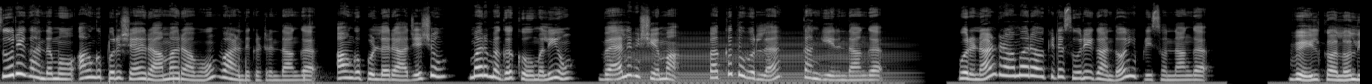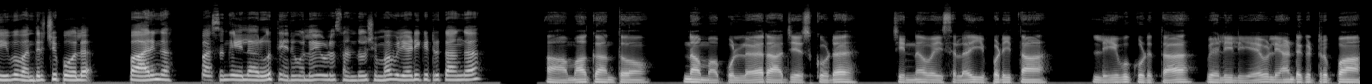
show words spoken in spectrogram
சூரியகாந்தமும் அவங்க புருஷன் ராமாராவும் வாழ்ந்துகிட்டு இருந்தாங்க. அவங்க புள்ள ராஜேஷும் மருமக கோமலியும் வேலை விஷயமா பக்கத்து ஊர்ல தங்கி இருந்தாங்க ஒரு நாள் ராமாராவ் கிட்ட சூரியகாந்தம் இப்படி சொன்னாங்க. வெயில் காலம் லீவு வந்துருச்சு போல. பாருங்க பசங்க எல்லாரும் தெருவுல இவ்வளவு சந்தோஷமா விளையாடிக்கிட்டு இருக்காங்க ஆமா காந்தம். நம்ம புள்ள ராஜேஷ் கூட சின்ன வயசுல இப்படித்தான். லீவு கொடுத்தா வெளியிலயே விளையாண்டுக்கிட்டு இருப்பான்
